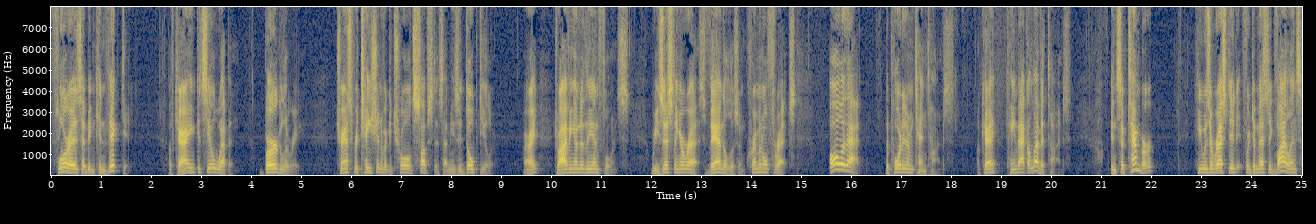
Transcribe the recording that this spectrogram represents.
Flores had been convicted of carrying a concealed weapon, burglary, transportation of a controlled substance, that means a dope dealer, all right, driving under the influence, resisting arrest, vandalism, criminal threats, all of that deported him 10 times, okay? Came back 11 times. In September, he was arrested for domestic violence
